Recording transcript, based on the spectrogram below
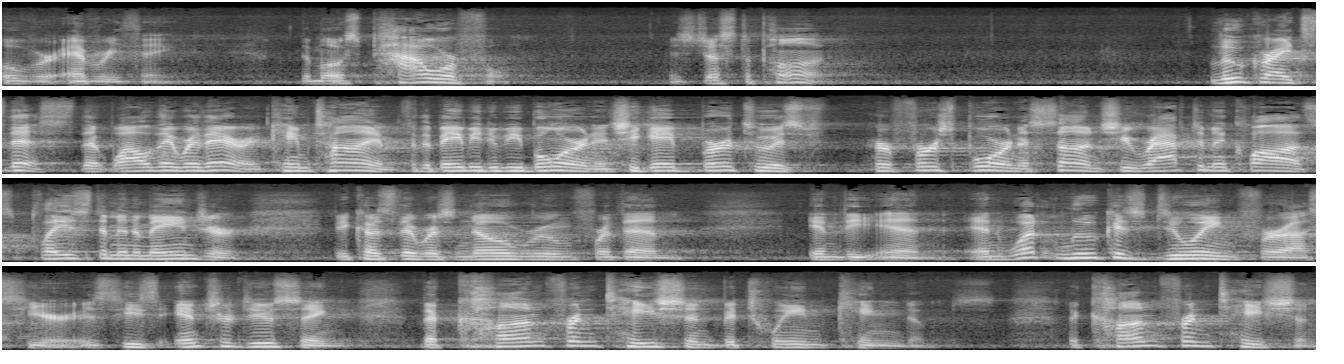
over everything. The most powerful is just a pawn. Luke writes this that while they were there, it came time for the baby to be born, and she gave birth to his, her firstborn, a son. She wrapped him in cloths, placed him in a manger, because there was no room for them in the inn. And what Luke is doing for us here is he's introducing the confrontation between kingdoms. The confrontation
